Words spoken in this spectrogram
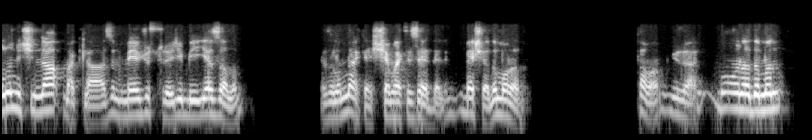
Bunun için ne yapmak lazım? Mevcut süreci bir yazalım. Yazalım derken şematize edelim. 5 adım 10 adım. Tamam güzel. Bu 10 adımın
